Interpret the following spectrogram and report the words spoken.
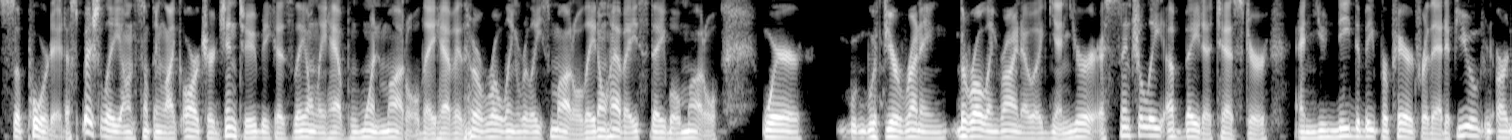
supported, especially on something like Arch or Gentoo, because they only have one model. They have a, a rolling release model. They don't have a stable model. Where if you're running the rolling rhino again you're essentially a beta tester and you need to be prepared for that if you are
